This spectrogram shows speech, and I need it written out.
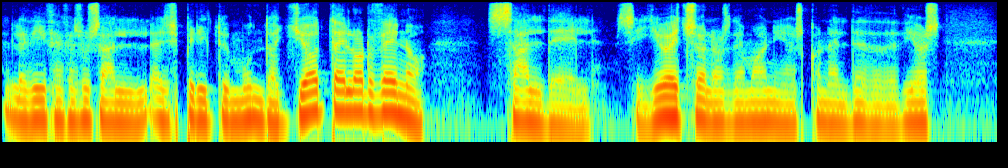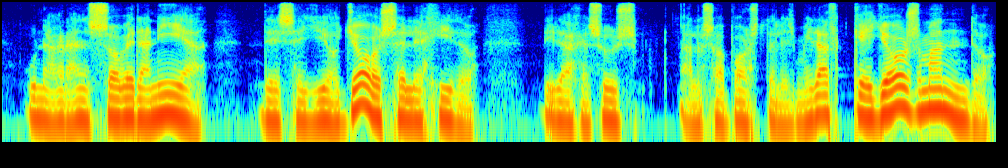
le dice Jesús al espíritu inmundo, yo te lo ordeno, sal de él. Si yo echo los demonios con el dedo de Dios, una gran soberanía de ese yo, yo os he elegido, dirá Jesús a los apóstoles, mirad que yo os mando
